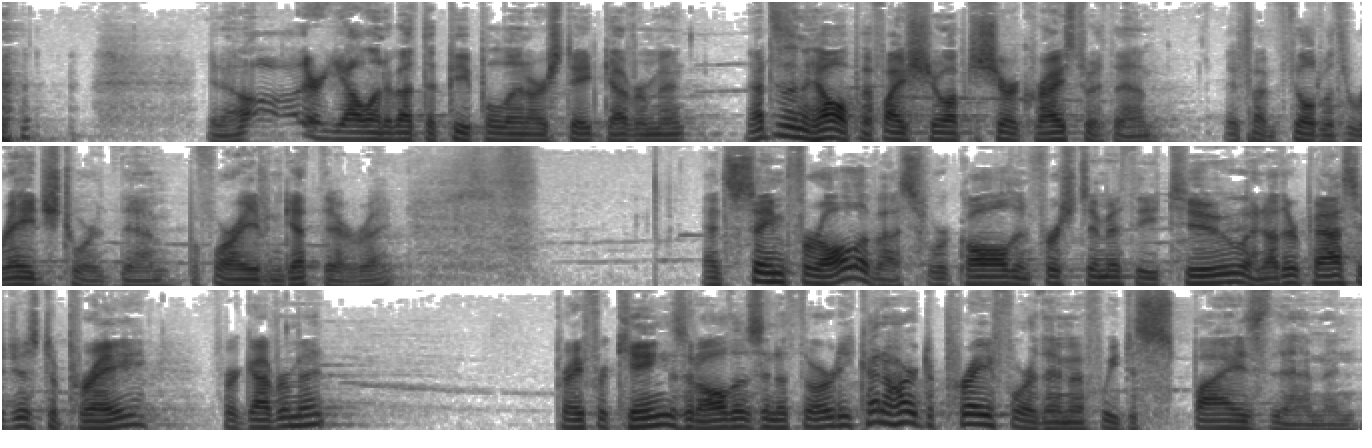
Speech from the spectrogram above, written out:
you know, oh, they're yelling about the people in our state government. That doesn't help if I show up to share Christ with them, if I'm filled with rage toward them before I even get there, right? And same for all of us. We're called in 1 Timothy 2 and other passages to pray for government, pray for kings and all those in authority. Kind of hard to pray for them if we despise them and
